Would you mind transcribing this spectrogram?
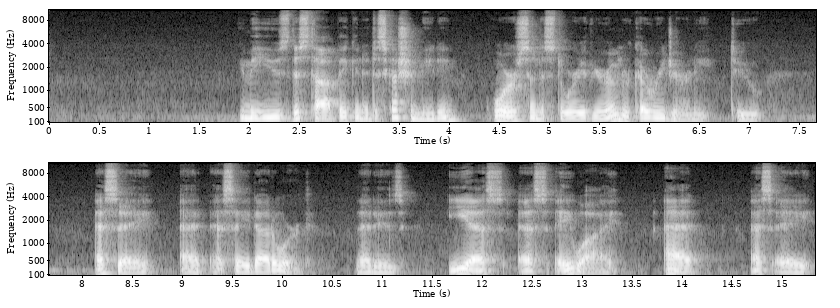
You may use this topic in a discussion meeting or send a story of your own recovery journey to essay at sa.org. That is E S S A Y at sa.org.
